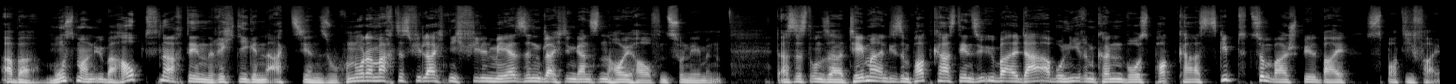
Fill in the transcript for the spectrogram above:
Aber muss man überhaupt nach den richtigen Aktien suchen oder macht es vielleicht nicht viel mehr Sinn, gleich den ganzen Heuhaufen zu nehmen? Das ist unser Thema in diesem Podcast, den Sie überall da abonnieren können, wo es Podcasts gibt, zum Beispiel bei Spotify.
